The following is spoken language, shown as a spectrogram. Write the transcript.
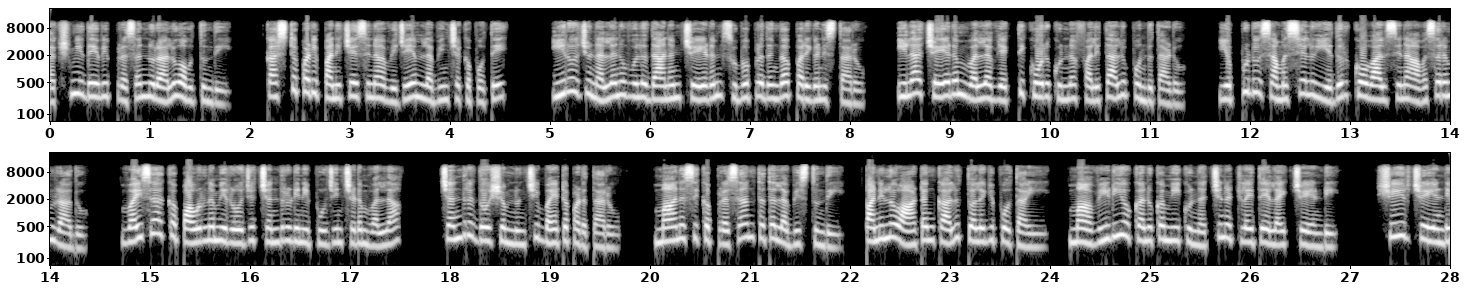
లక్ష్మీదేవి ప్రసన్నురాలు అవుతుంది. కష్టపడి పనిచేసినా విజయం లభించకపోతే ఈరోజు నల్లనువ్వులు దానం చేయడం శుభప్రదంగా పరిగణిస్తారు. ఇలా చేయడం వల్ల వ్యక్తి కోరుకున్న ఫలితాలు పొందుతాడు. ఎప్పుడూ సమస్యలు ఎదుర్కోవాల్సిన అవసరం రాదు. వైశాఖ పౌర్ణమి రోజు చంద్రుడిని పూజించడం వల్ల చంద్రదోషం నుంచి బయటపడతారు. మానసిక ప్రశాంతత లభిస్తుంది. పనిలో ఆటంకాలు తొలగిపోతాయి. మా వీడియో కనుక మీకు నచ్చినట్లయితే లైక్ చేయండి షేర్ చేయండి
